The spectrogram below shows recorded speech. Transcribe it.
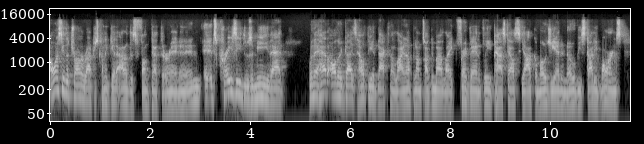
I want to see the Toronto Raptors kind of get out of this funk that they're in, and, and it's crazy to me that when they had all their guys healthy and back in the lineup, and I'm talking about like Fred VanVleet, Pascal Siakam, OG Anunoby, Scottie Barnes,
